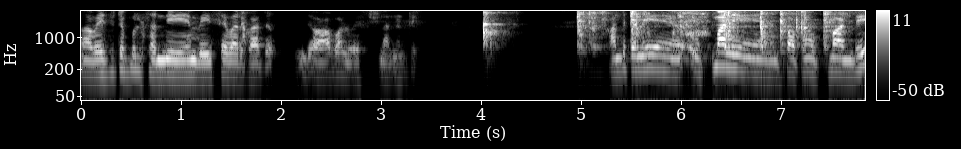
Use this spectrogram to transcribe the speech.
వెజిటబుల్స్ అన్నీ ఏం వేసేవారు కాదు. ఆవాలు వేస్తున్నానండి. అందుకని ఉప్మాని పాపం ఉప్మా అండి.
